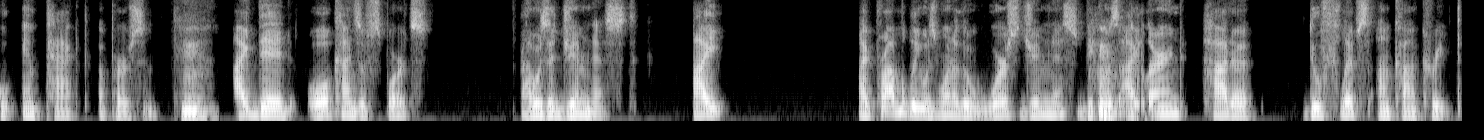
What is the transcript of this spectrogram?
who impact a person. Hmm. I did all kinds of sports. I was a gymnast. I I probably was one of the worst gymnasts because I learned how to do flips on concrete.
